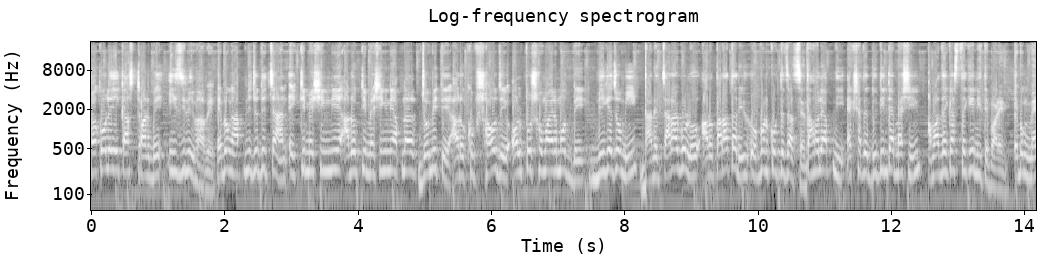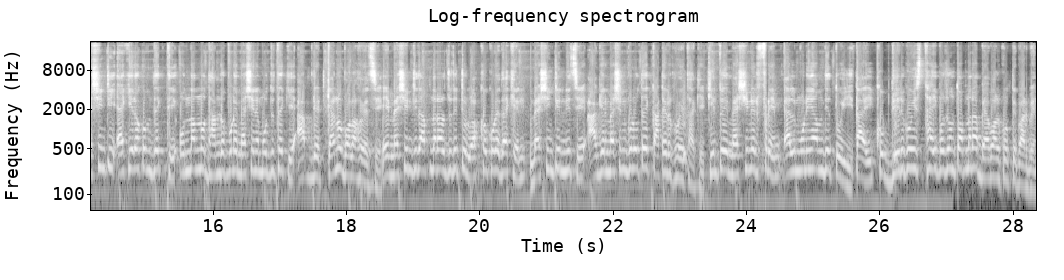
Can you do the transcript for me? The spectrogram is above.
সকলে এই কাজটা পারবে ইজিলি ভাবে। এবং আপনি যদি চান একটি মেশিন নিয়ে আরও একটি মেশিন নিয়ে আপনার জমিতে আরও খুব সহজে অল্প সময়ের মধ্যে বিঘে জমি, ধানের চারাগুলো আরও তাড়াতাড়ি রোপণ করতে চাচ্ছেন, তাহলে আপনি একসাথে দুই তিনটা মেশিন আমাদের কাছ থেকে নিতে পারেন। এবং মেশিনটি একই রকম দেখতে অন্যান্য ধান রোপণের মেশিনের মধ্যে থেকে আপডেট কেন বলা হয়েছে? এই মেশিনটিতে আপনারা যদি একটু লক্ষ্য করে দেখেন, মেশিনটির নিচে আগের মেশিনগুলোতে কাঠের হয়ে থাকে। কিন্তু এই মেশিনের ফ্রেম অ্যালুমিনিয়াম দিয়ে তৈরি। তাই খুব দীর্ঘস্থায়ী পর্যন্ত আপনারা ব্যবহার করতে পারবেন।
